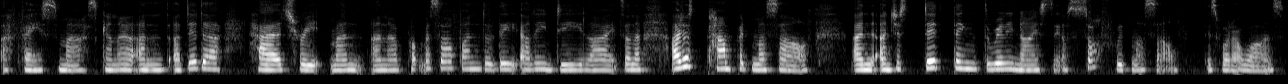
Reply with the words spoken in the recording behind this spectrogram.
a face mask and I, and I did a hair treatment and I put myself under the LED lights and I, I just pampered myself and I just did things really nicely. I was soft with myself is what I was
